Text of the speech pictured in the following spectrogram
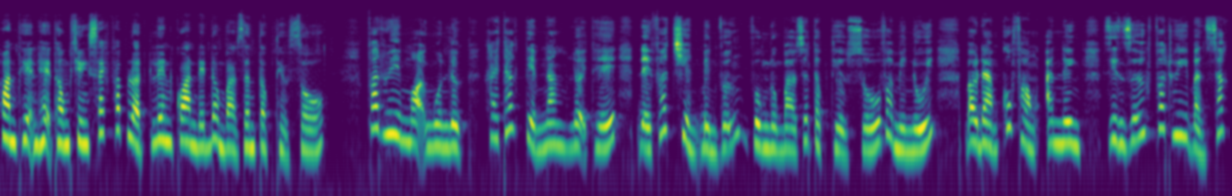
Hoàn thiện hệ thống chính sách pháp luật liên quan đến đồng bào dân tộc thiểu số, phát huy mọi nguồn lực, khai thác tiềm năng lợi thế để phát triển bền vững vùng đồng bào dân tộc thiểu số và miền núi, bảo đảm quốc phòng an ninh, gìn giữ phát huy bản sắc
